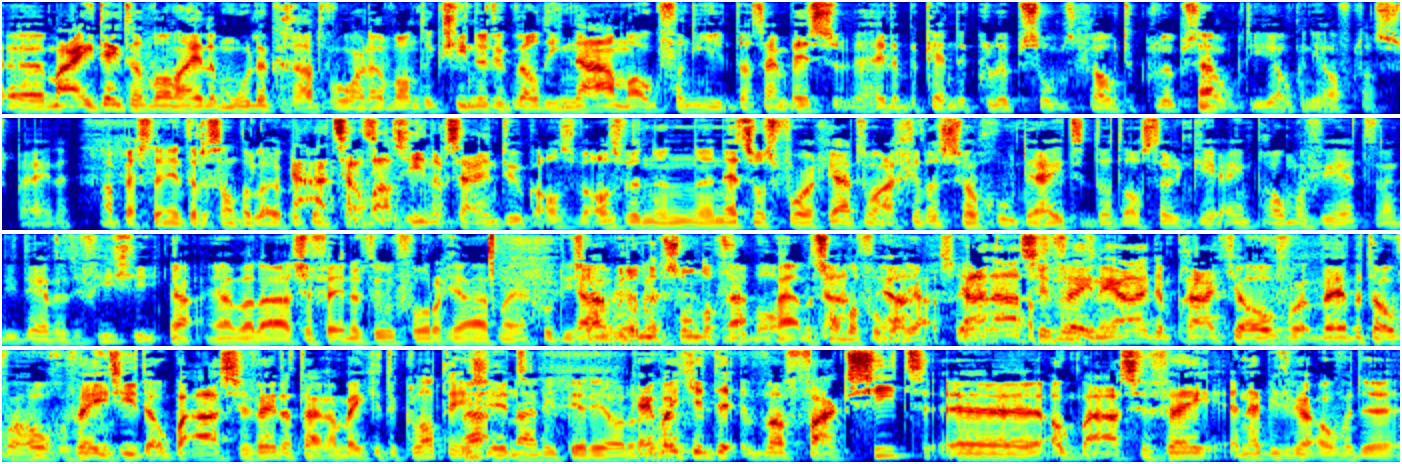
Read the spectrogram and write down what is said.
Uh, maar ik denk dat het wel een hele moeilijke gaat worden. Want ik zie natuurlijk wel die namen ook van die. Dat zijn best hele bekende clubs soms. Grote clubs ja. ook, die ook in die hoofdklasse spelen. Maar best een interessante, leuke Ja, het zou waanzinnig zijn natuurlijk als we, als we een. Eh, net zoals vorig jaar toen Achilles zo goed deed. Dat als er een keer één promoveert naar die derde divisie. Ja, ja waar de ACV natuurlijk vorig jaar. Maar ja, goed, die ja, zijn weer, met zondagvoetbal. Ja, met zondagvoetbal, ja. ja, ja, en ACV, nou ja, dan praat je over. We hebben het over Hogeveen. Je ziet ook bij ACV dat daar een beetje de klad in zit. Na die periode. Kijk, wat je wat vaak ziet, uh, ook bij ACV. En dan heb je het weer over de,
